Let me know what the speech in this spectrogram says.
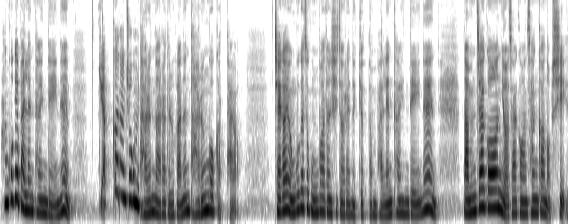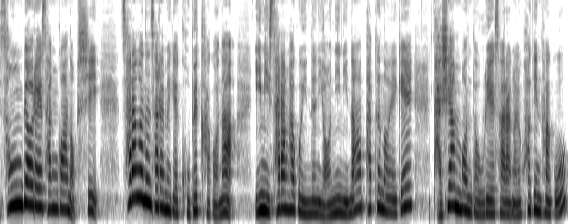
한국의 발렌타인데이는 약간은 조금 다른 나라들과는 다른 것 같아요. 제가 영국에서 공부하던 시절에 느꼈던 발렌타인데이는 남자건 여자건 상관없이 성별에 상관없이 사랑하는 사람에게 고백하거나 이미 사랑하고 있는 연인이나 파트너에게 다시 한 번 더 우리의 사랑을 확인하고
